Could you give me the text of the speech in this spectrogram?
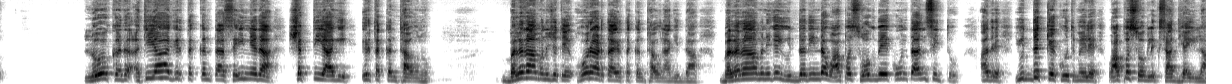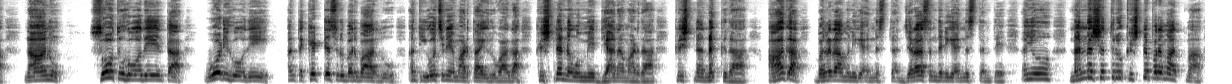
ಲೋಕದ ಅತಿಯಾಗಿರ್ತಕ್ಕಂಥ ಸೈನ್ಯದ ಶಕ್ತಿಯಾಗಿ ಇರತಕ್ಕಂಥ ಅವನು ಬಲರಾಮನ ಜೊತೆ ಹೋರಾಡ್ತಾ ಇರ್ತಕ್ಕಂಥವನಾಗಿದ್ದ. ಬಲರಾಮನಿಗೆ ಯುದ್ಧದಿಂದ ವಾಪಸ್ ಹೋಗಬೇಕು ಅಂತ ಅನಿಸಿತ್ತು. ಆದರೆ ಯುದ್ಧಕ್ಕೆ ಕೂತ ಮೇಲೆ ವಾಪಸ್ ಹೋಗ್ಲಿಕ್ಕೆ ಸಾಧ್ಯ ಇಲ್ಲ. ನಾನು ಸೋತು ಹೋದೆ ಅಂತ ಓಡಿ ಹೋದೆ. ಅಂತ ಕೆಟ್ಟ ಹೆಸರು ಬರಬಾರ್ದು ಅಂತ ಯೋಚನೆ ಮಾಡ್ತಾ ಇರುವಾಗ ಕೃಷ್ಣನ ಒಮ್ಮೆ ಧ್ಯಾನ ಮಾಡ್ದ, ಕೃಷ್ಣ ನಕ್ಕದ. ಆಗ ಬಲರಾಮನಿಗೆ ಅನ್ನಿಸ್ತ, ಜರಾಸಂಧನಿಗೆ ಅನ್ನಿಸ್ತಂತೆ, ಅಯ್ಯೋ, ನನ್ನ ಶತ್ರು ಕೃಷ್ಣ ಪರಮಾತ್ಮ.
